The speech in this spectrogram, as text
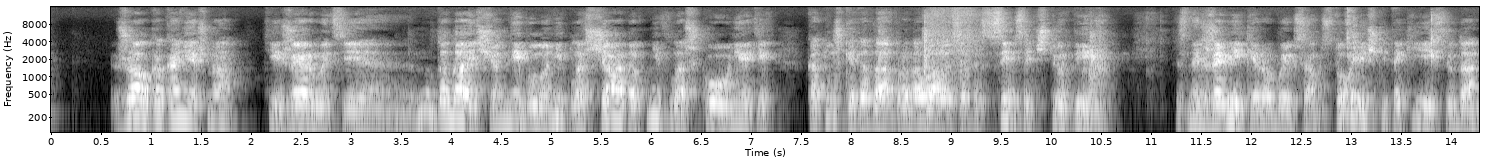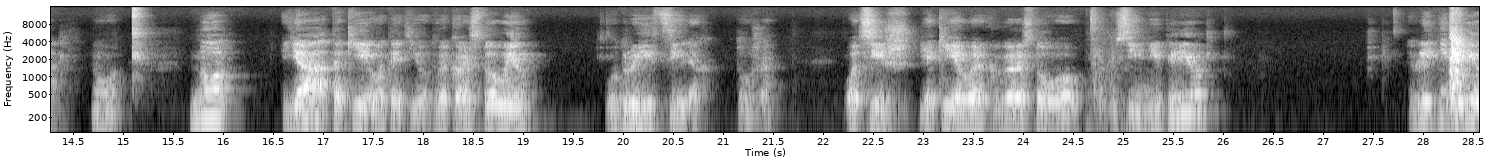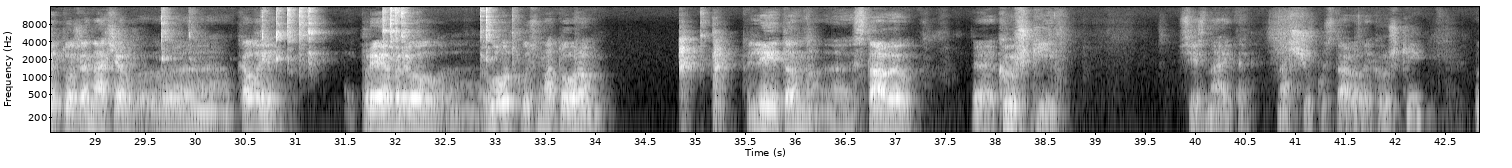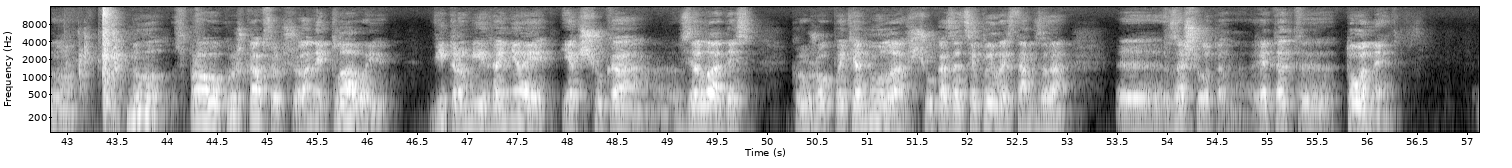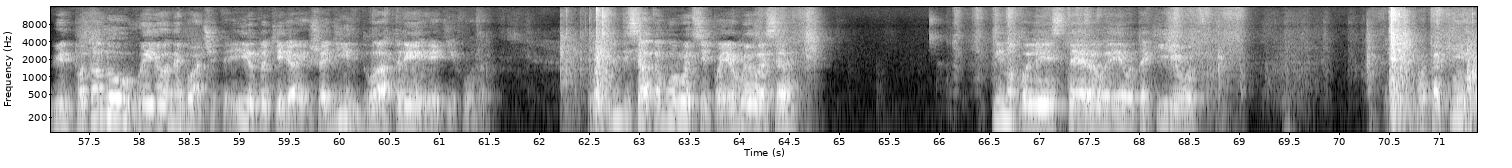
Жалко, звісно, ті жерлиці. е, Ну, тоді ще не було ні площадок, ні флажков, ні. Катушки тоді продавалися це 74 рік. З нержавійки робив сам стоєчки такі сюди. От. Но я такі от эти от використовую у других цілях теж. Оці ж, які я використовував в зимній період. В літній період теж почав, е, коли приобрел лодку з мотором, літом е, ставив е, кружки. Всі знаєте, на щуку ставили кружки. Ну, справа в кружках, що вони плавають, вітром їх ганяє. Як щука взяла десь, кружок потягнула, щука зацепилась там за, за що. Этот тоне. Він потонув, ви його не бачите. І ото теряєш. Один, два, три этих вот. В 80-му році появилося пінополіестерові отакі от отакі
